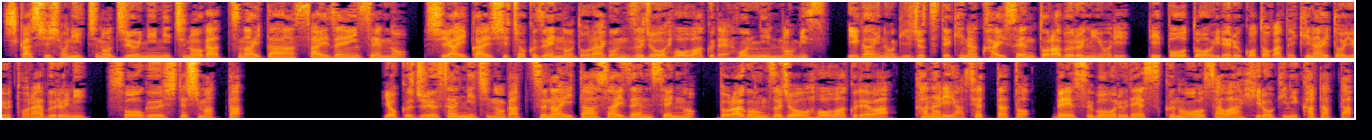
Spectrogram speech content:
しかし初日の12日のガッツナイター最前線の試合開始直前のドラゴンズ情報枠で本人のミス以外の技術的な回線トラブルによりリポートを入れることができないというトラブルに遭遇してしまった。翌13日のガッツナイター最前線のドラゴンズ情報枠ではかなり焦ったとベースボールデスクの大沢弘樹に語った。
